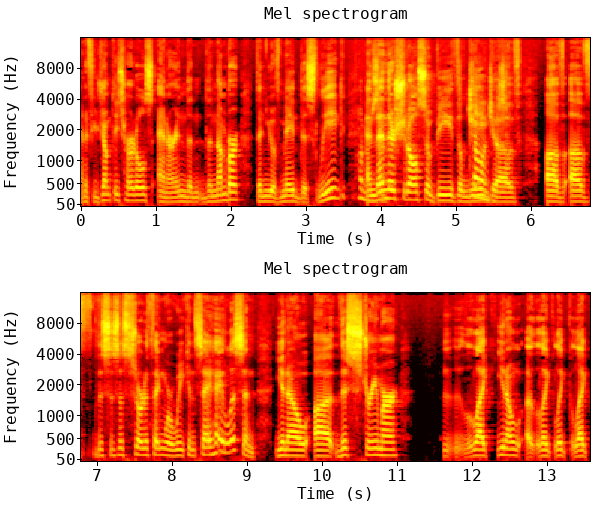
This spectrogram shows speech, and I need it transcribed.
and if you jump these hurdles and are in the, the number, then you have made this league. 100%. And then there should also be the league of of of this is a sort of thing where we can say, hey, listen, you know, uh, this streamer like you know uh, like like like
